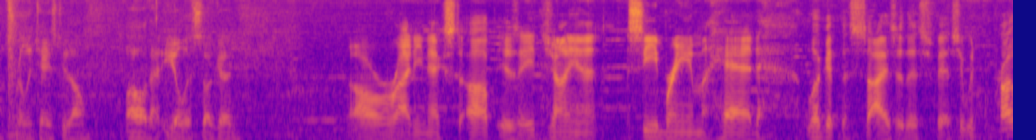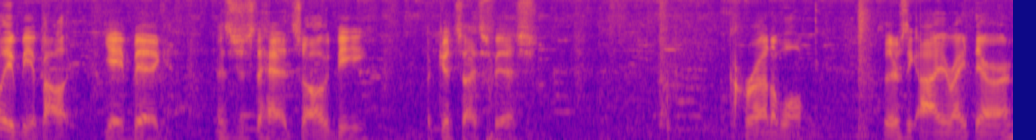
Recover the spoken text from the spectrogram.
It's really tasty though. Oh, that eel is so good. Alrighty, next up is a giant sea bream head. Look at the size of this fish. It would probably be about yay big. It's just a head, so it would be a good sized fish. Incredible. So There's the eye right there.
